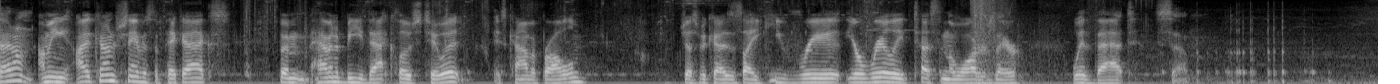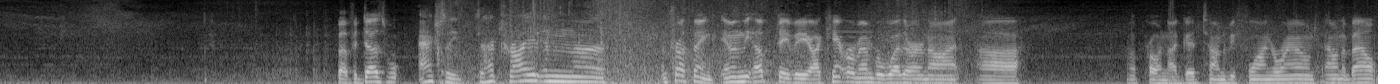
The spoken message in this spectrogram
I don't. I mean, I can understand if it's the pickaxe, but having to be that close to it is kind of a problem. Just because it's like you re you're really testing the waters there with that. So. But if it does, actually, did I try it in the? I'm trying to think. In the update video, I can't remember whether or not. Uh, well, probably not a good time to be flying around out and about.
